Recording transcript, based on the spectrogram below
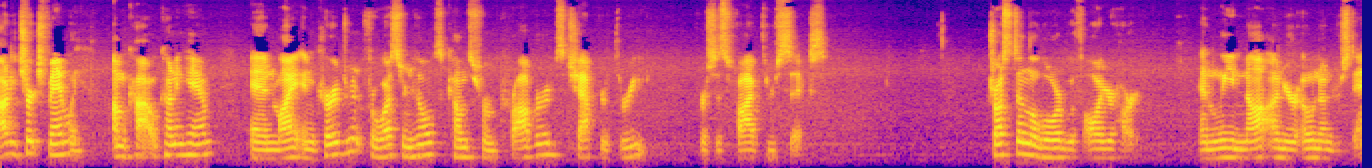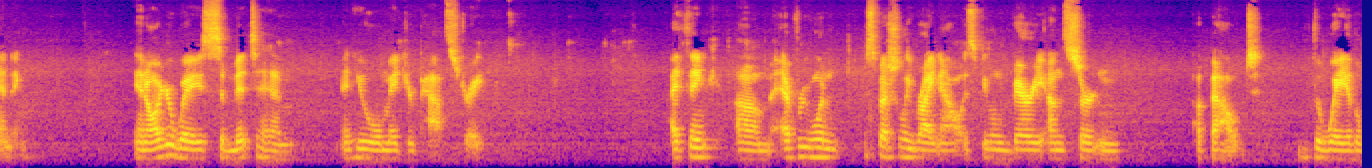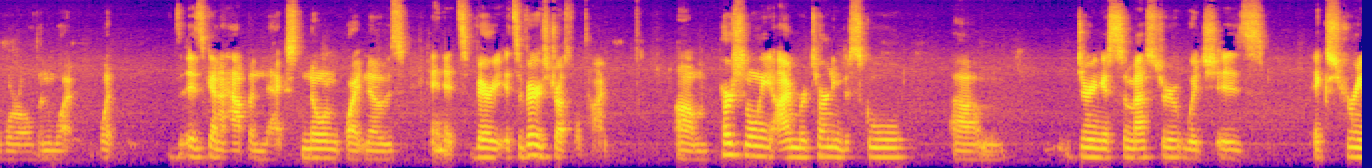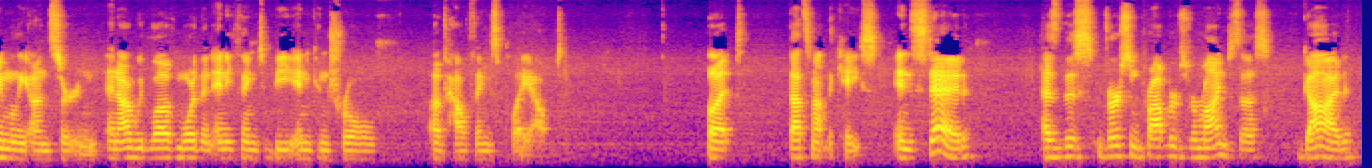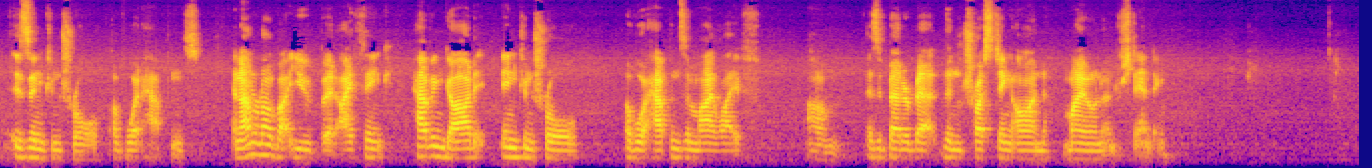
Howdy, church family. I'm Kyle Cunningham, and my encouragement for Western Hills comes from Proverbs chapter 3, verses 5 through 6. Trust in the Lord with all your heart, and lean not on your own understanding. In all your ways, submit to Him, and He will make your path straight. I think um, everyone, especially right now, is feeling very uncertain about the way of the world and what what is going to happen next. No one quite knows, and it's very it's a very stressful time. Um, personally, I'm returning to school um, during a semester which is extremely uncertain, and I would love more than anything to be in control of how things play out. But that's not the case. Instead, as this verse in Proverbs reminds us, God is in control of what happens. And I don't know about you, but I think having God in control of what happens in my life um, is a better bet than trusting on my own understanding.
